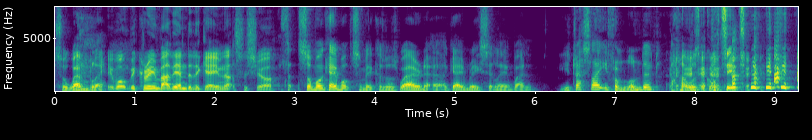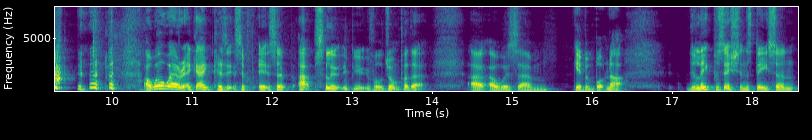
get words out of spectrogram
to Wembley. It won't be cream by the end of the game, that's for sure. Someone came up to me because I was wearing it at a game recently and went, "You dress like you're from London," and I was gutted. I will wear it again because it's a it's a absolutely beautiful jumper that I, I was. Um, given. But no, the league position's decent.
